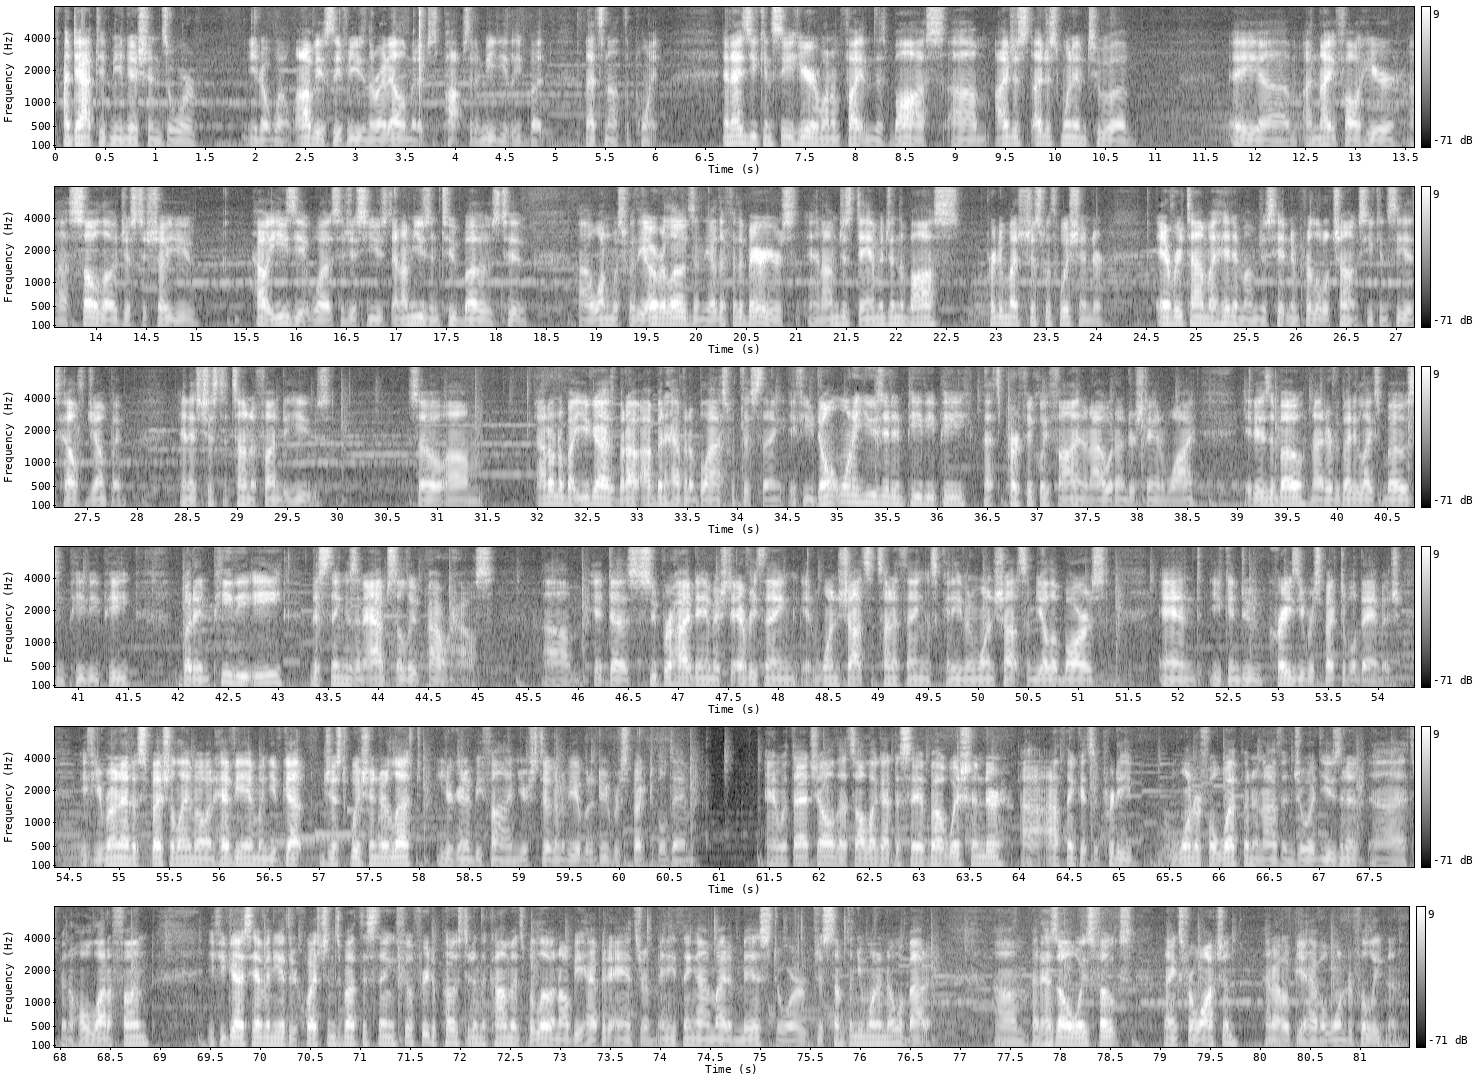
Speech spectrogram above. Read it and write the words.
adaptive munitions or, you know, well, obviously if you're using the right element, it just pops it immediately, but that's not the point. And as you can see here, when I'm fighting this boss, um, I just I just went into a a, um, a nightfall here uh, solo just to show you how easy it was to just use. And I'm using two bows too. Uh, one was for the overloads and the other for the barriers. And I'm just damaging the boss pretty much just with Wish Ender. Every time I hit him, I'm just hitting him for little chunks. You can see his health jumping, and it's just a ton of fun to use. So um, I don't know about you guys, but I, have been having a blast with this thing. If you don't want to use it in PvP, that's perfectly fine, and I would understand why. It is a bow. Not everybody likes bows in PvP, but in PvE, this thing is an absolute powerhouse. Um, it does super high damage to everything. It one-shots a ton of things, can even one-shot some yellow bars, and you can do crazy respectable damage. If you run out of special ammo and heavy ammo and you've got just Wish Ender left, you're going to be fine. You're still going to be able to do respectable damage. And with that, y'all, that's all I got to say about Wishender. Uh, I think it's a pretty wonderful weapon, and I've enjoyed using it. Uh, it's been a whole lot of fun. If you guys have any other questions about this thing, feel free to post it in the comments below, and I'll be happy to answer them. Anything I might have missed, or just something you want to know about it. Um, but as always, folks, thanks for watching, and I hope you have a wonderful evening.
